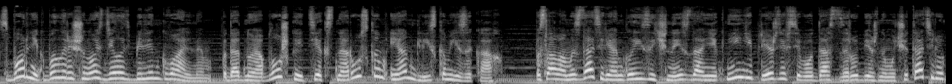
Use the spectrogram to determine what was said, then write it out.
Сборник было решено сделать билингвальным, под одной обложкой текст на русском и английском языках. По словам издателей, англоязычное издание книги прежде всего даст зарубежному читателю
